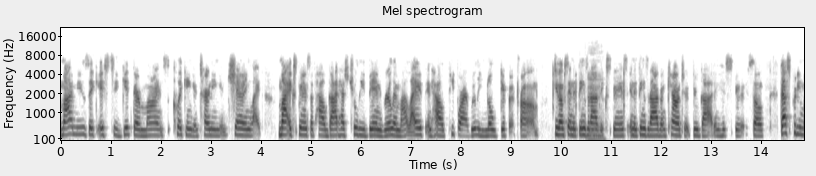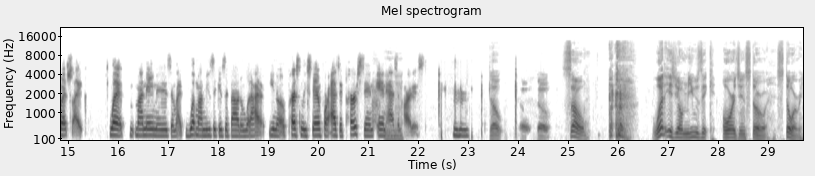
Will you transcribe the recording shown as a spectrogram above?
my music is to get their minds clicking and turning and sharing like my experience of how god has truly been real in my life and how people are really no different from you know what i'm saying the things that i've experienced and the things that i've encountered through god and his spirit so that's pretty much like what my name is and like what my music is about and what I, you know, personally stand for as a person and as an artist. hmm Dope. Dope, dope. So, what is your music origin story? Story.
